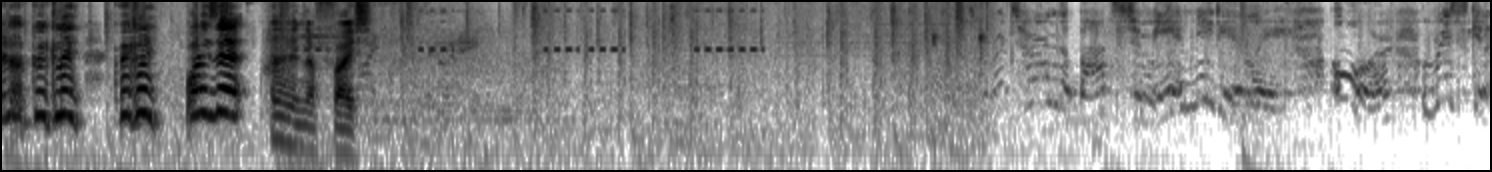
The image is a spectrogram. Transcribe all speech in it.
Reload quickly, quickly. What is it? Oh, in the face. Return the bots to me immediately, or risk an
